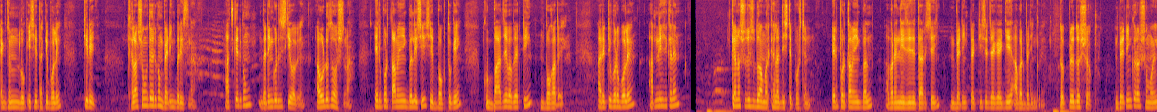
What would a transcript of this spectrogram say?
একজন লোক এসে তাকে বলে কিরে খেলার সময় তো এরকম ব্যাটিং পারিস না। আজকে এরকম ব্যাটিং করেছিস কীভাবে? আউটও তো হস না। এরপর তামিম ইকবাল এসে সেই ভক্তকে খুব বাজেভাবে একটি বকা দেয়। আর একটু বড় বলে, আপনি এসে খেলেন? কেন শুধু শুধু আমার খেলা ডিস্টার্ব করছেন? এরপর তামিম ইকবাল আবার নিজে তার সেই ব্যাটিং প্র্যাকটিসের জায়গায় গিয়ে আবার ব্যাটিং করে। তো প্রিয় দর্শক ব্যাটিং করার সময়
